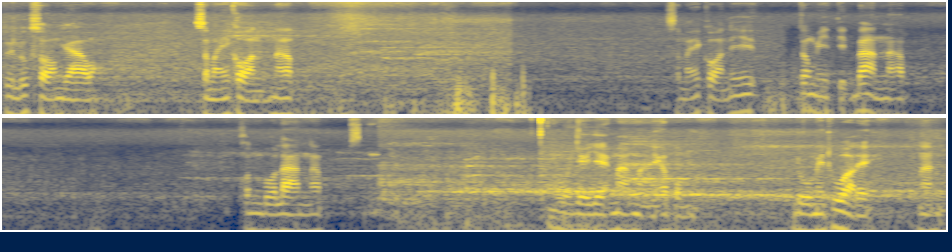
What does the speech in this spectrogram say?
ปืนลูกซองยาวสมัยก่อนนะครับ สมัยก่อนนี้ต้องมีติดบ้านนะครับ คนโบราณนะครับโอ้เยอะแยะมากมายครับผม ดูไม่ทั่วเลยนะครับ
